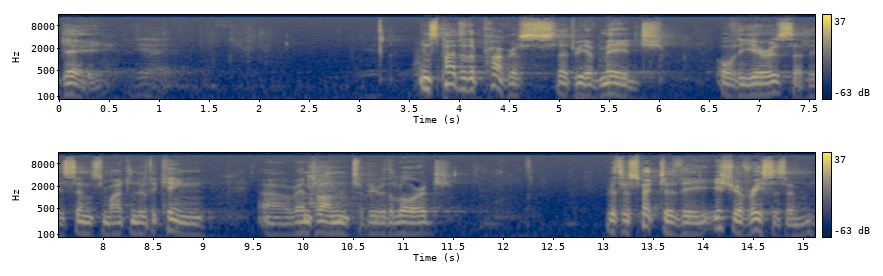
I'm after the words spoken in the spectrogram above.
Day. In spite of the progress that we have made over the years, at least since Martin Luther King uh, went on to be with the Lord, with respect to the issue of racism,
